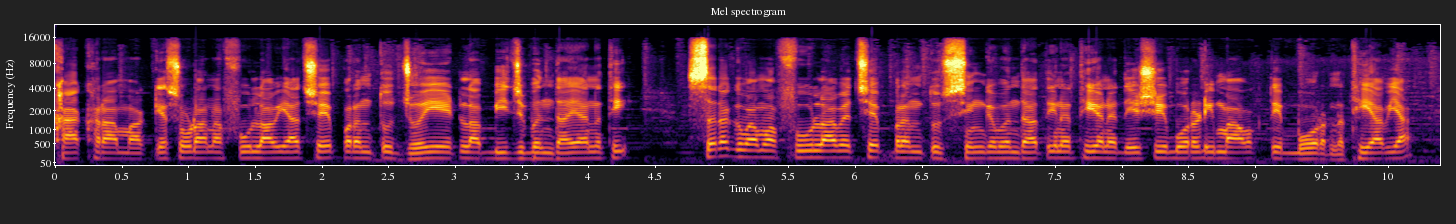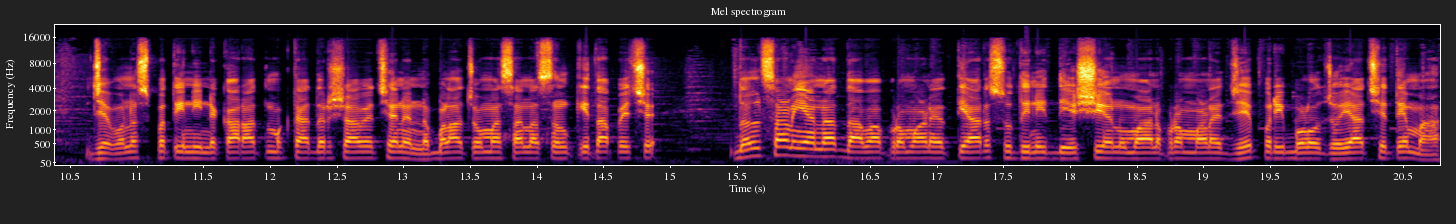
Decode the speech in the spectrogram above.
ખાખરામાં કેસોડાના ફૂલ આવ્યા છે, પરંતુ જોઈએ એટલા બીજ બંધાયા નથી. સરગવામાં ફૂલ આવે છે, પરંતુ સિંગ બંધાતી નથી અને દેશી બોરડીમાં આ વખતે બોર નથી આવ્યા. જે વનસ્પતિની નકારાત્મકતા દર્શાવે છે અને નબળા ચોમાસાના સંકેત આપે છે. દલસાણિયાના દાવા પ્રમાણે અત્યાર સુધીની દેશી અનુમાન પ્રમાણે જે પરિબળો જોયા છે તેમાં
